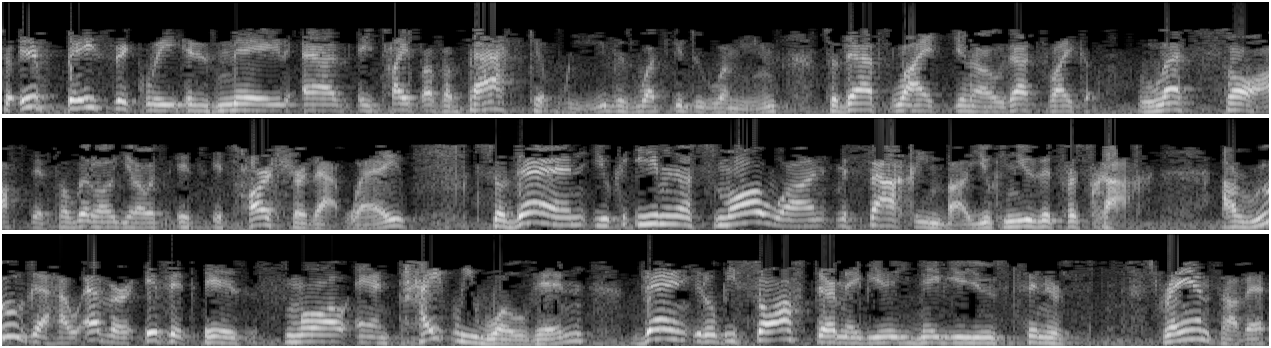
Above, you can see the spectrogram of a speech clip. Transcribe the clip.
So if basically it is made as a type of a basket weave, is what gedula means. So that's like you know that's like less soft. It's a little you know it's it's, it's harsher that way. So then you can, even a small one misachimba, you can use it for schach. Aruga, however, if it is small and tightly woven, then it'll be softer. Maybe maybe you use thinner strands of it,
